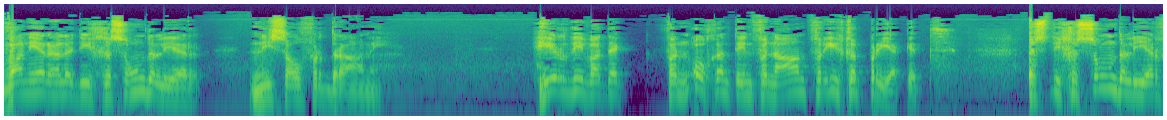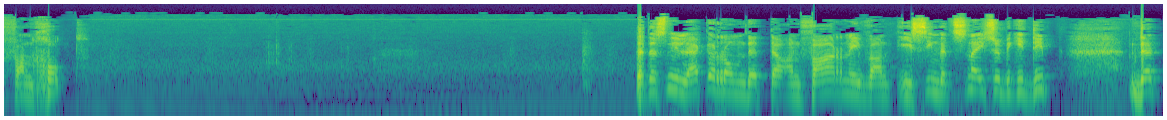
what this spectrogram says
Wanneer hulle die gesonde leer nie sal verdra nie. Hierdie wat ek vanoggend en vanaand vir u gepreek het, is die gesonde leer van God. Dit is nie lekker om dit te aanvaar nie want u sien dit sny so bietjie diep. Dit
